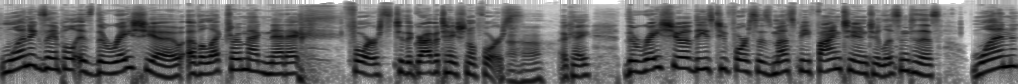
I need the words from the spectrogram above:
One example is the ratio of electromagnetic force to the gravitational force. Uh-huh. Okay. The ratio of these two forces must be fine tuned to listen to this 1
